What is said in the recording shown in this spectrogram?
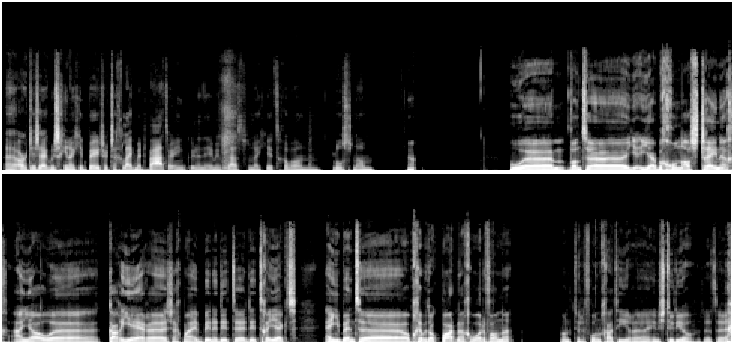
eh Arthur zei ook, misschien had je het beter tegelijk met water in kunnen nemen in plaats van dat je het gewoon losnam. Hoe, ehm, want eh, jij begon als trainer aan jouw eh, carrière, zeg maar, binnen dit, dit traject. En je bent eh, op een gegeven moment ook partner geworden van... eh, oh, de telefoon gaat hier in de studio. Dat eh,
